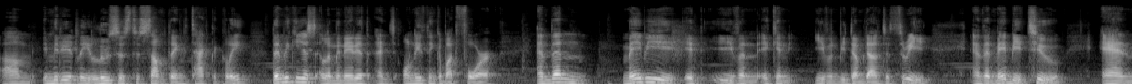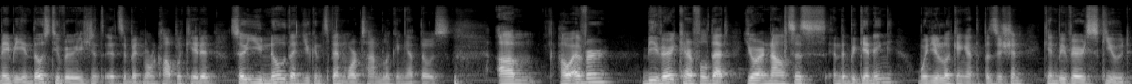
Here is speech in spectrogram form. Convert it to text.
um, immediately loses to something tactically, then we can just eliminate it and only think about four. And then maybe it even it can even be dumbed down to three and then maybe two. And maybe in those two variations, it's a bit more complicated. So you know that you can spend more time looking at those. Um, however, be very careful that your analysis in the beginning, when you're looking at the position, can be very skewed.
